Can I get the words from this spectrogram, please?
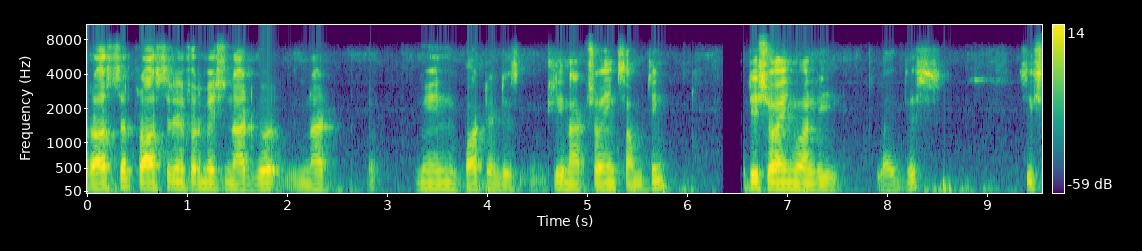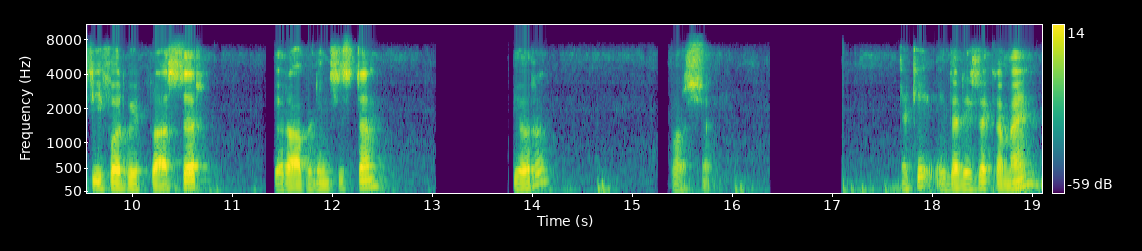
Processor processor information not good not main important is actually not showing something. It is showing only like this. 64 bit processor your operating system your version okay that is a command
